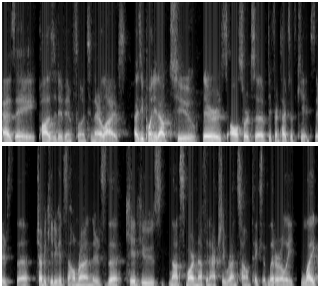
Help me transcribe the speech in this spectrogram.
as a positive influence in their lives as you pointed out too, there's all sorts of different types of kids. There's the chubby kid who hits the home run. There's the kid who's not smart enough and actually runs home, takes it literally. Like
